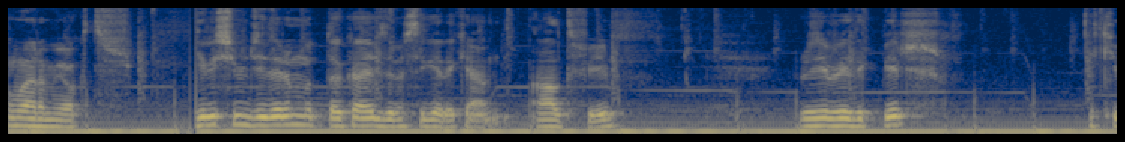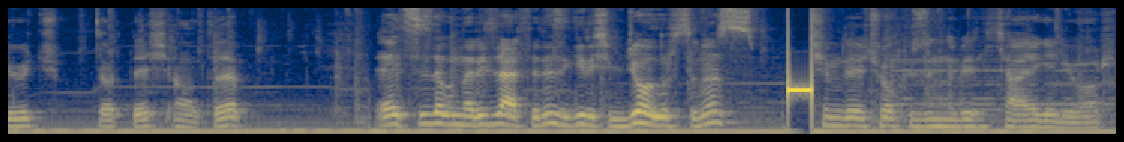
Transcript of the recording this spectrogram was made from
Umarım yoktur. Girişimcilerin mutlaka izlemesi gereken 6 film. Recep İvedik 1, 2, 3, 4, 5, 6. Evet siz de bunları izlerseniz girişimci olursunuz. Şimdi çok hüzünlü bir hikaye geliyor.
